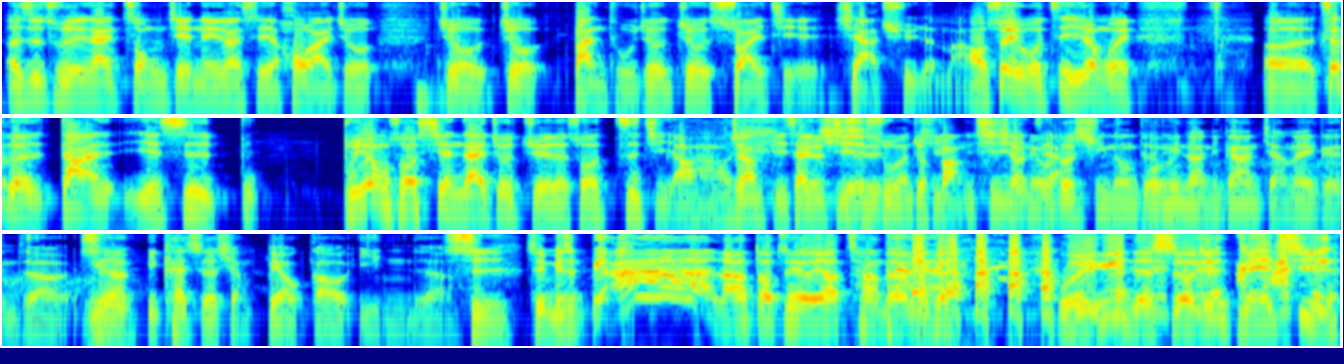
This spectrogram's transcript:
而是出现在中间那段时间，后来就就就半途就就衰竭下去了嘛。哦，所以我自己认为，呃，这个当然也是不。不用说，现在就觉得说自己啊，好像比赛就结束了就放弃。小牛都形容国民党，你刚刚讲那个，你知道，因为一开始都想飙高音，你知道，是，所以每次飙啊，然后到最后要唱到那个 尾韵的时候就没气了，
